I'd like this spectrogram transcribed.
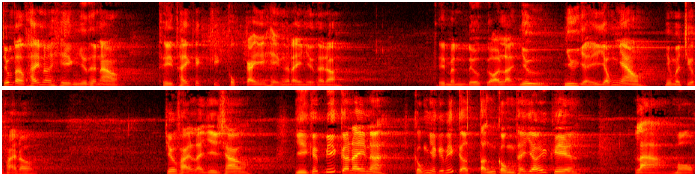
Chúng ta thấy nó hiện như thế nào, thì thấy cái cái cục cây hiện ở đây như thế đó. Thì mình được gọi là như như vậy giống nhau, nhưng mà chưa phải đâu chưa phải là gì sao? Vì cái biết ở đây nè, cũng như cái biết ở tận cùng thế giới kia là một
